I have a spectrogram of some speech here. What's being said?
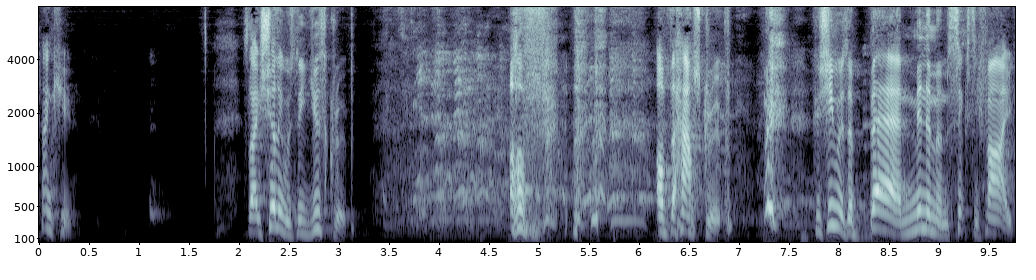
Thank you. It's like Shirley was the youth group of, of the house group. Because she was a bare minimum 65.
